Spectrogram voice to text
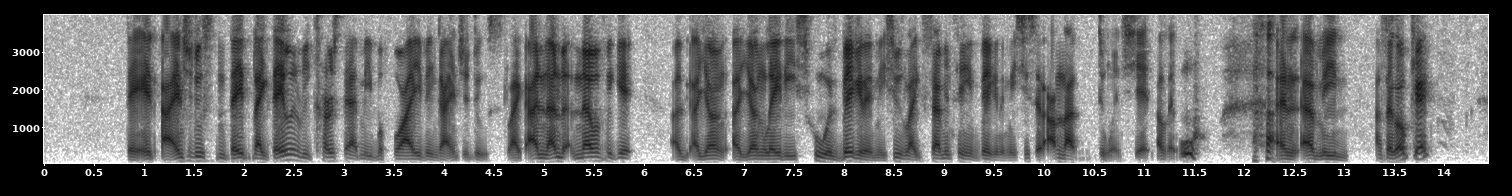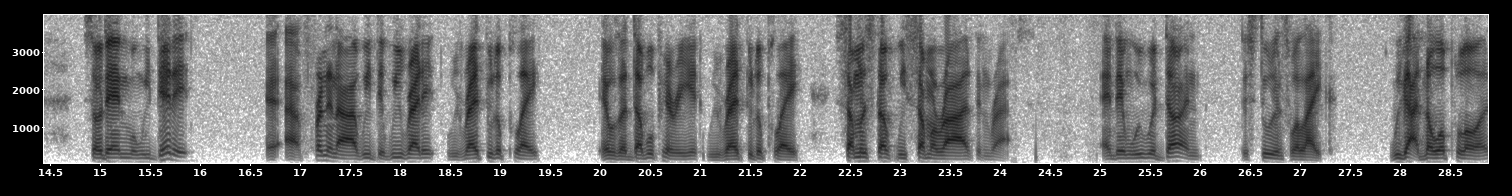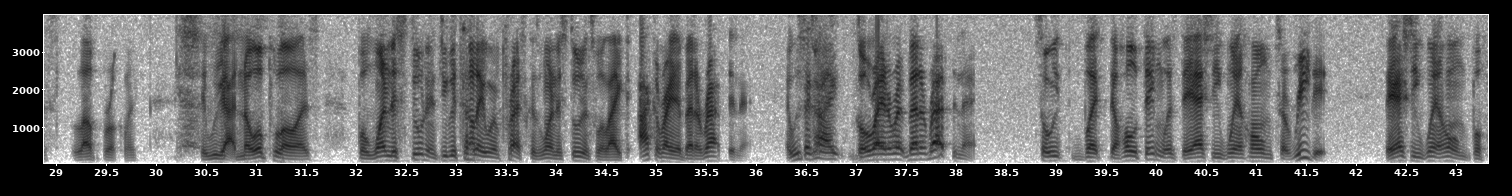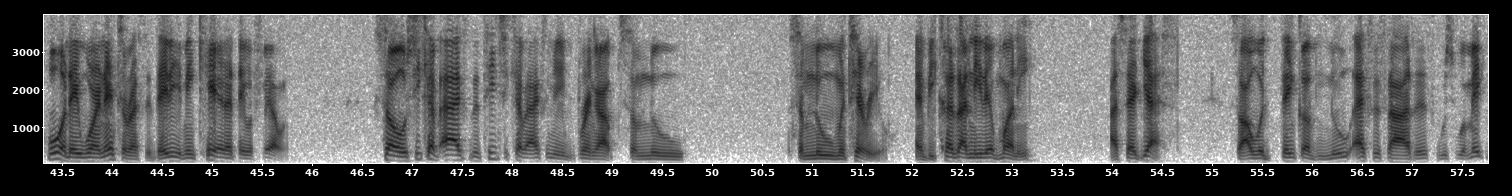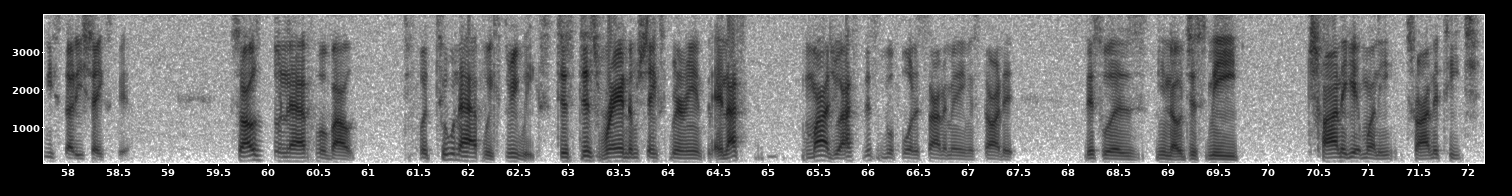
They I introduced them. They like they literally cursed at me before I even got introduced. Like I n- never forget a, a, young a young lady who was bigger than me. She was like 17, bigger than me. She said, "I'm not doing shit." I was like, "Ooh," and I mean, I was like, "Okay." So then when we did it, a friend and I, we did, we read it. We read through the play. It was a double period. We read through the play. Some of the stuff we summarized in raps, and then we were done. The students were like, "We got no applause. Love Brooklyn. We got no applause. But one of the students, you could tell they were impressed because one of the students were like, "I could write a better rap than that," and we was like, "All right, go write a better rap than that." So, we, but the whole thing was they actually went home to read it. They actually went home before they weren't interested. They didn't even care that they were failing. So she kept asking, the teacher kept asking me to bring up some new, some new material. And because I needed money, I said yes. So I would think of new exercises which would make me study Shakespeare. So I was doing that for about for two and a half weeks, three weeks, just just random Shakespearean. And that's mind you, I, this is before the Sonnet Man even started. This was you know just me trying to get money, trying to teach,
